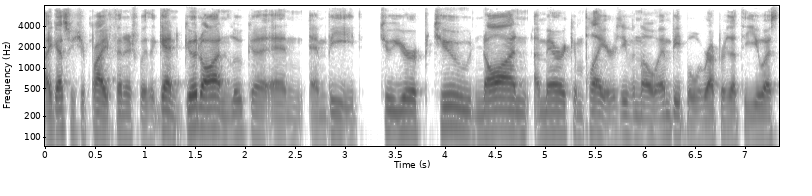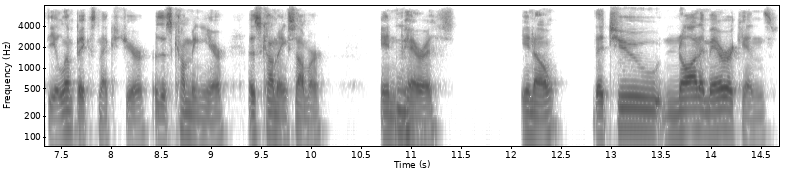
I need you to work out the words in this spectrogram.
I guess we should probably finish with again. Good on Luka and Embiid, two Europe, two non-American players. Even though Embiid will represent the U.S. the Olympics next year or this coming year, this coming summer in Mm. Paris. You know, the two non-Americans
